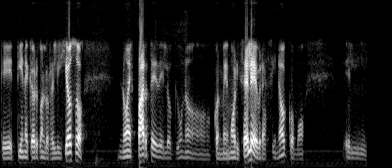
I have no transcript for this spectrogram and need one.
que tiene que ver con lo religioso no es parte de lo que uno conmemora y celebra, sino como él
